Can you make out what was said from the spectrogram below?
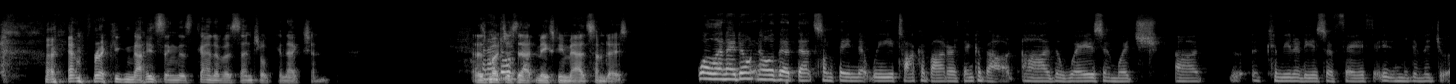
I am recognizing this kind of essential connection. As And much as that makes me mad some days. Well, and I don't know that that's something that we talk about or think about, uh, the ways in which uh, communities of faith, individual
